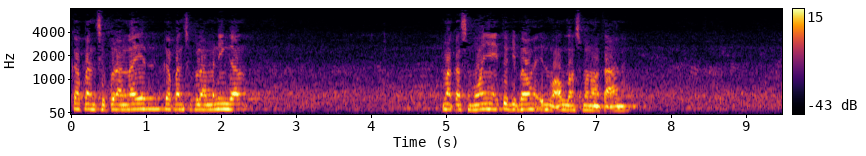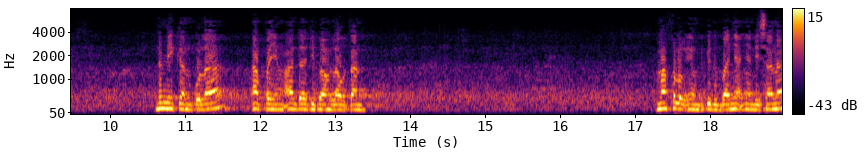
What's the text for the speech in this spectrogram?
kapan si lahir, kapan si meninggal, maka semuanya itu di bawah ilmu Allah taala. Demikian pula apa yang ada di bawah lautan makhluk yang begitu banyaknya di sana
